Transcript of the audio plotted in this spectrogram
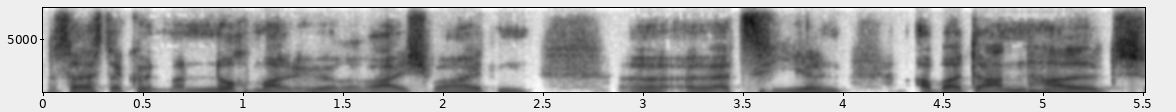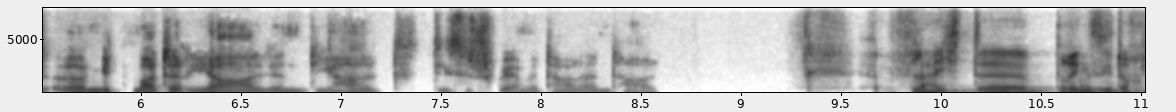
Das heißt, da könnte man nochmal höhere Reichweiten äh, äh, erzielen, aber dann halt äh, mit Materialien, die halt diese Schwermetalle enthalten. Vielleicht äh, bringen Sie doch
